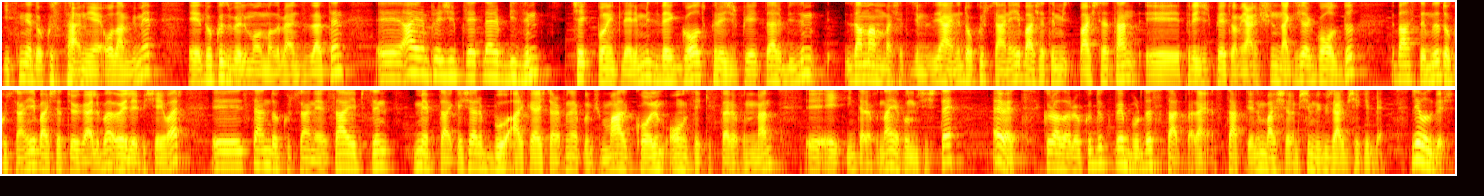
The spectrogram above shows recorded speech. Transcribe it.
ismi de 9 saniye olan bir map. E, 9 bölüm olmalı bence zaten. E, Iron Pressure Plate'ler bizim checkpointlerimiz ve Gold Pressure Plate'ler bizim zaman başlatıcımız. Yani 9 saniyeyi başlatım, başlatan e, Pressure Plate. Yani şunun arkadaşlar Gold'u bastığımda 9 saniyeyi başlatıyor galiba öyle bir şey var. E, sen 9 saniyeye sahipsin. Map'te arkadaşlar bu arkadaş tarafından yapılmış. Malcolm 18 tarafından, e, 18 tarafından yapılmış işte. Evet, kuralları okuduk ve burada start var. Aynen start diyelim başlayalım şimdi güzel bir şekilde. Level 1.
